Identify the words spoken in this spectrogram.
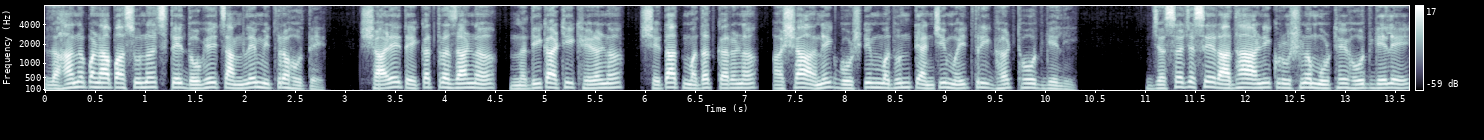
लहानपणापासूनच ते दोघे चांगले मित्र होते. शाळेत एकत्र जाणं नदीकाठी खेळणं शेतात मदत करणं अशा अनेक गोष्टींमधून त्यांची मैत्री घट्ट होत गेली. जसजसे राधा आणि कृष्ण मोठे होत गेले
